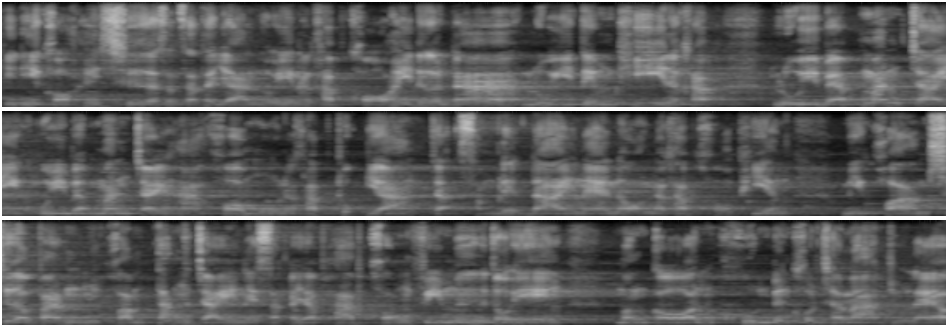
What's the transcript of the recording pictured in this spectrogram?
ทีนี้ขอให้เชื่อสัญชาตญาณตัวเองนะครับ ขอให้เดินหน้าลุยเต็มที่นะครับ ลุยแบบมั่นใจคุยแบบมั่นใจหาข้อมูลนะครับ ทุกอย่างจะสำเร็จได้แน่นอนนะครับ ขอเพียง มีความเชื่อมั่นมีความตั้งใจในศักยภาพของฝีมือตัวเอง มังกรคุณเป็นคนฉลาดอยู่แล้ว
